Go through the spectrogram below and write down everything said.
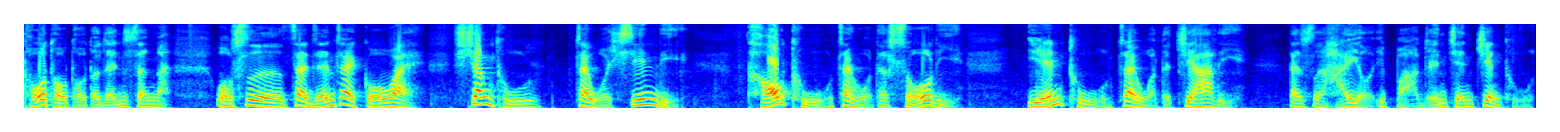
妥妥妥的人生啊，我是在人在国外。乡土在我心里，陶土在我的手里，盐土在我的家里，但是还有一把人间净土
